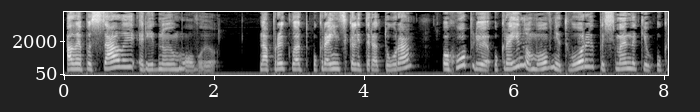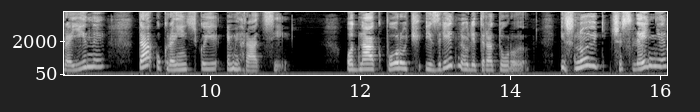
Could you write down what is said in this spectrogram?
але писали рідною мовою. Наприклад, українська література охоплює україномовні твори письменників України та української еміграції. Однак поруч із рідною літературою існують численні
